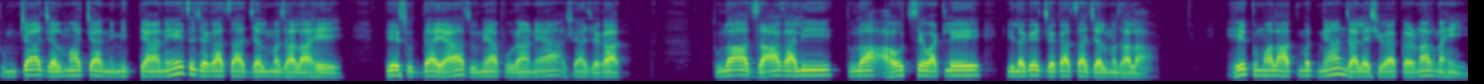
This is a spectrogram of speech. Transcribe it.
तुमच्या जन्माच्या निमित्तानेच जगाचा जन्म झाला आहे. ते सुद्धा ह्या जुन्या पुराण्या अशा जगात. तुला जाग आली तुला आहोतसे वाटले की लगेच जगाचा जन्म झाला. हे तुम्हाला आत्मज्ञान झाल्याशिवाय कळणार नाही.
